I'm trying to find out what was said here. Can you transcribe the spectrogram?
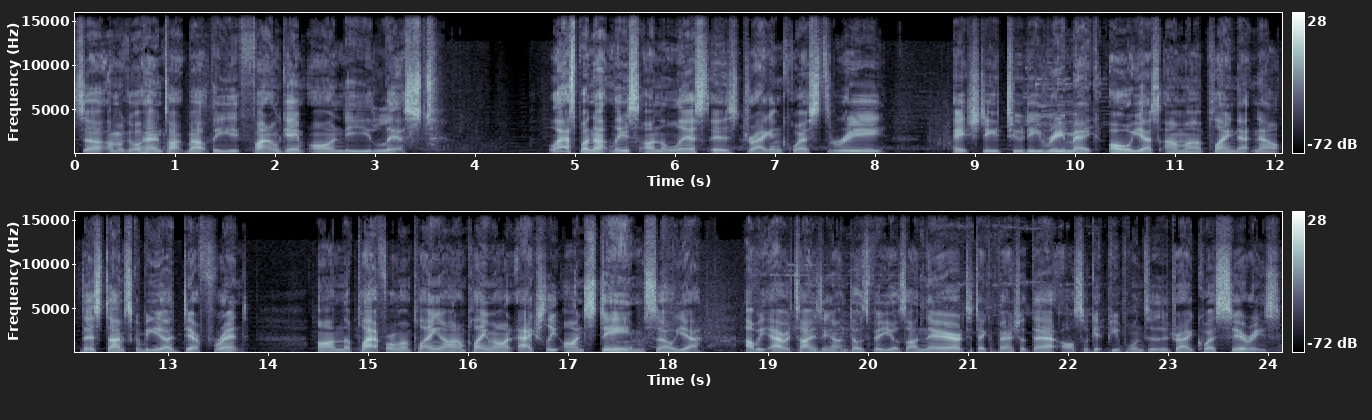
So I'm going to go ahead and talk about the final game on the list. Last but not least on the list is Dragon Quest III HD 2D Remake. Oh yes, I'm uh, playing that now. This time it's going to be a different on the platform I'm playing on. I'm playing on actually on Steam. So yeah, I'll be advertising on those videos on there to take advantage of that. Also get people into the Dragon Quest series.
